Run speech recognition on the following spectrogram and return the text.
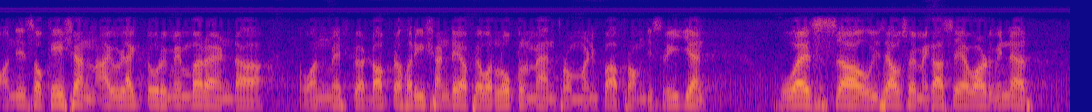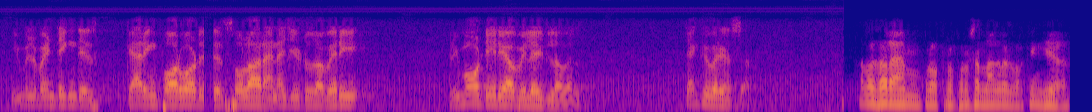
on this occasion, I would like to remember and uh, one Mr. Dr. Harish Hande of our local man from Manipur, from this region, who, has, uh, who is also a Magsaysay Award winner, implementing this, carrying forward this solar energy to the very remote area village level. Thank you very much, sir. Hello, sir. I am Professor Nagaraj working here.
